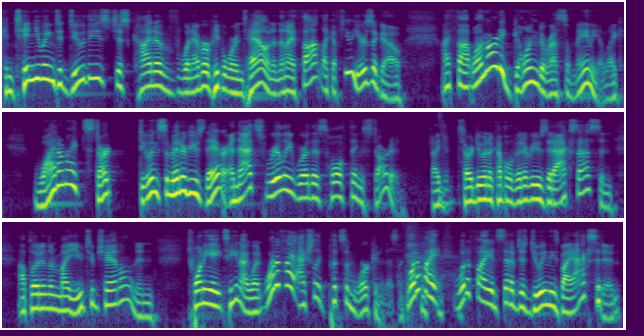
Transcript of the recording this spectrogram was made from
continuing to do these just kind of whenever people were in town. And then I thought like a few years ago, I thought, well, I'm already going to WrestleMania. Like, why don't I start doing some interviews there? And that's really where this whole thing started. I started doing a couple of interviews at Axxess and uploading them to my YouTube channel. And in 2018, I went, what if I actually put some work into this? Like, what if I, what if I, instead of just doing these by accident,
